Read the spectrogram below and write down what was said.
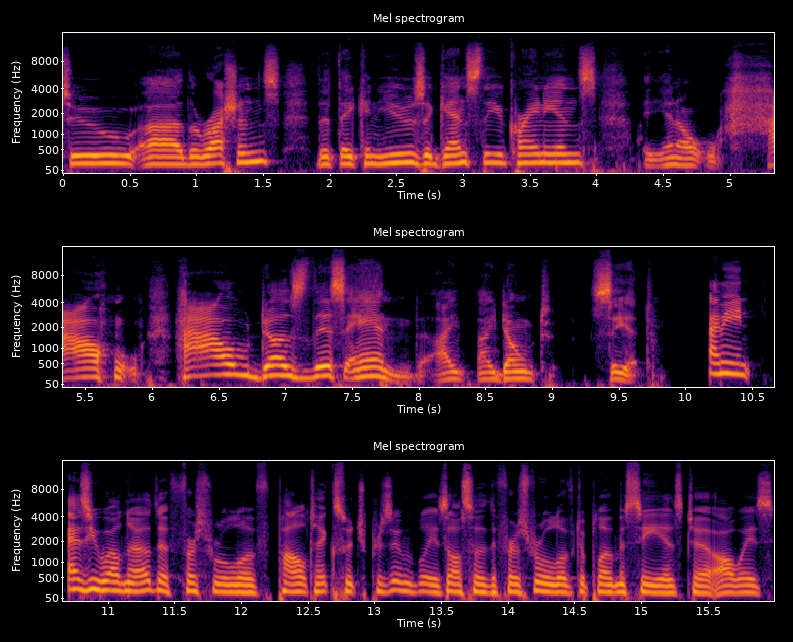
to uh, the Russians that they can use against the Ukrainians. You know how how does this end? I I don't see it. I mean, as you well know, the first rule of politics, which presumably is also the first rule of diplomacy, is to always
